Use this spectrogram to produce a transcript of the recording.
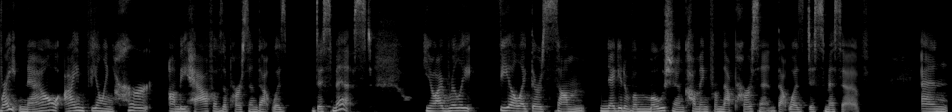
right now i'm feeling hurt on behalf of the person that was dismissed. You know i really feel like there's some negative emotion coming from that person that was dismissive. And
